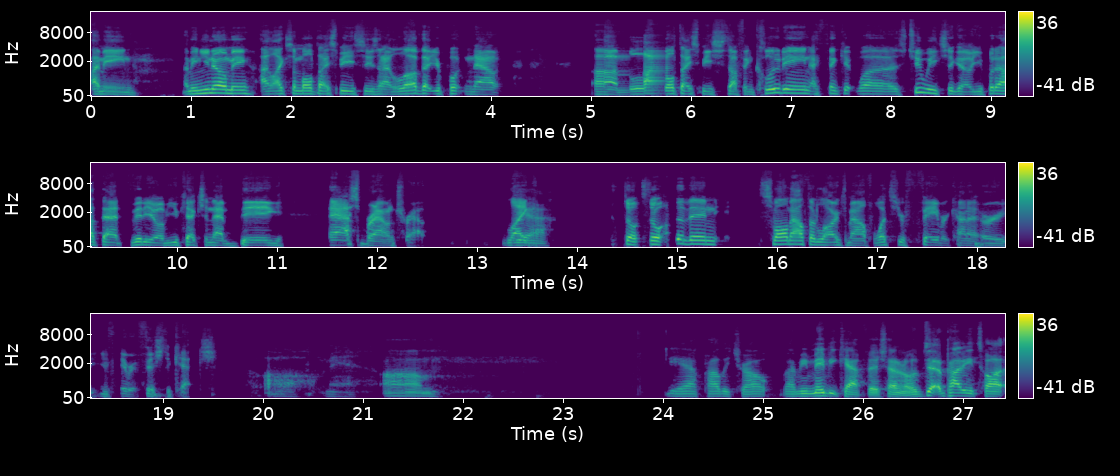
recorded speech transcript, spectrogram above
I mean, I mean, you know me, I like some multi-species, and I love that you're putting out um, a lot of multi-species stuff, including I think it was two weeks ago you put out that video of you catching that big ass brown trout. Like, yeah. so, so other than smallmouth or largemouth, what's your favorite kind of or your favorite fish to catch? Oh man. Um Yeah, probably trout. I mean, maybe catfish. I don't know. Probably taught.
